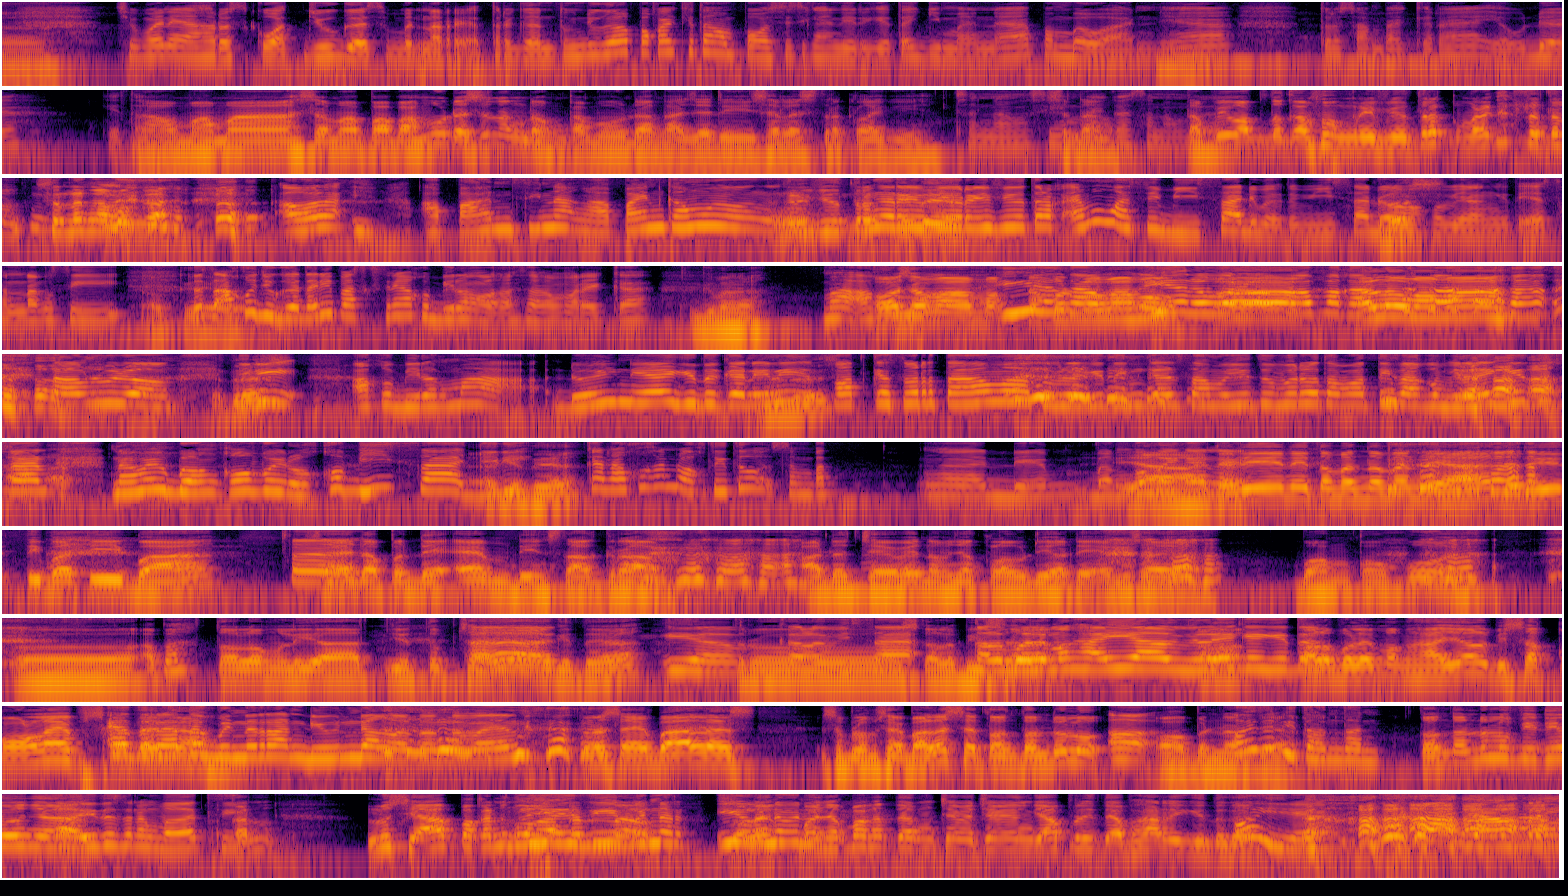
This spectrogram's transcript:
Cuman ya harus kuat juga sebenarnya. Tergantung juga pokoknya kita memposisikan diri kita gimana pembawaannya. Terus sampai akhirnya ya udah gitu. Nah, mama sama papamu udah seneng dong kamu udah nggak jadi sales truk lagi. Senang sih Senang. mereka senang. Tapi waktu kamu nge-review truk mereka tetap seneng apa enggak? Awalnya ih apaan sih nak ngapain kamu Nge-review truk nge-review gitu ya? review truk emang masih bisa di itu bisa dong Terus? aku bilang gitu ya senang sih Oke. terus aku juga tadi pas ke sini aku bilang loh sama mereka Gimana? Ma, aku oh sama ma- iya, telepon sama, mamamu. Iya, nomor Ah, papa kan. Halo mama. Salam dulu dong. Jadi aku bilang, "Ma, doain ya gitu kan. Ini podcast pertama." Aku bilang gitu kan sama YouTuber otomotif aku bilang gitu kan. Namanya Bang Koboy loh. Kok bisa? Jadi gitu ya? kan aku kan waktu itu sempat nge-DM Bang Ya, Koboy kan. jadi ya. ini teman-teman ya. jadi tiba-tiba saya dapat DM di Instagram. Ada cewek namanya Claudia DM saya. Bang Koboy, eh apa? Tolong lihat YouTube saya gitu ya. Iya, Terus kalau bisa, kalau bisa kalau boleh menghayal, bilangnya kayak gitu. Kalau boleh menghayal bisa kolaps Eh ternyata katanya. beneran diundang loh teman-teman. Terus saya balas. Sebelum saya balas saya tonton dulu. Oh, benar Oh itu dia. ditonton. Tonton dulu videonya. Ah, itu seneng banget sih. kan lu siapa kan gue Iya gak sih, kenal bener. Iya, Soalnya bener-bener. banyak banget yang cewek-cewek yang japri tiap hari gitu kan Oh iya. Japri.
